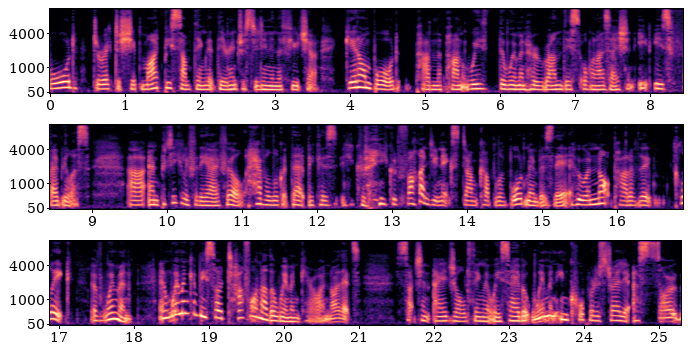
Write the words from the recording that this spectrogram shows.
board directorship might be something that they're interested in in the future get on board, pardon the pun, with the women who run this organisation. It is fabulous, uh, and particularly for the AFL, have a look at that because you could you could find your next um, couple of board members there who are not part of the clique of women. And women can be so tough on other women, Carol. I know that's such an age old thing that we say, but women in corporate Australia are so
